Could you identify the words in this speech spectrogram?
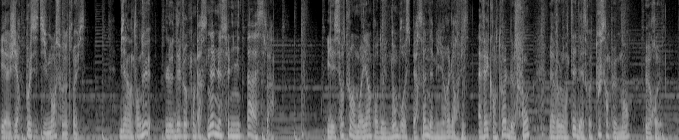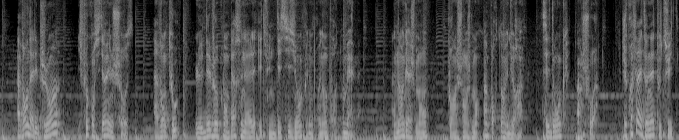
et agir positivement sur notre vie. Bien entendu, le développement personnel ne se limite pas à cela. Il est surtout un moyen pour de nombreuses personnes d'améliorer leur vie, avec en toile de fond la volonté d'être tout simplement heureux. Avant d'aller plus loin, il faut considérer une chose. Avant tout, le développement personnel est une décision que nous prenons pour nous-mêmes. Un engagement pour un changement important et durable. C'est donc un choix. Je préfère être honnête tout de suite.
